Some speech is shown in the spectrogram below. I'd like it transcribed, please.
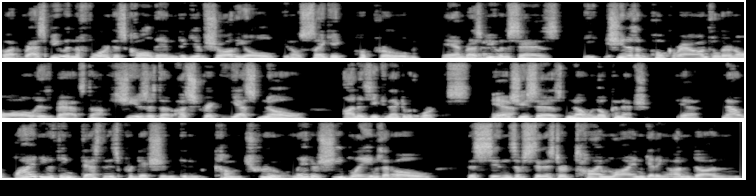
But Rasputin the Fourth is called in to give Shaw the old, you know, psychic probe, and Rasputin says he, she doesn't poke around to learn all his bad stuff. She is just a, a strict yes no on is he connected with Orcus. Yeah. And she says no, no connection. Yeah. Now, why do you think Destiny's prediction didn't come true? Later, she blames that oh, the sins of sinister timeline getting undone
